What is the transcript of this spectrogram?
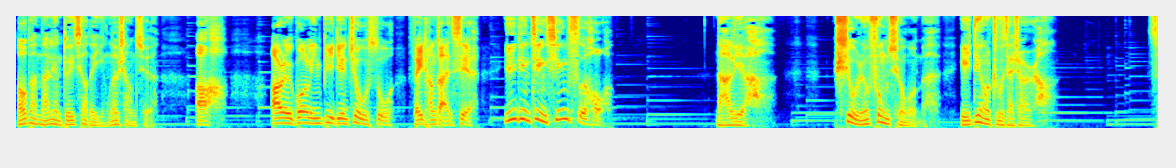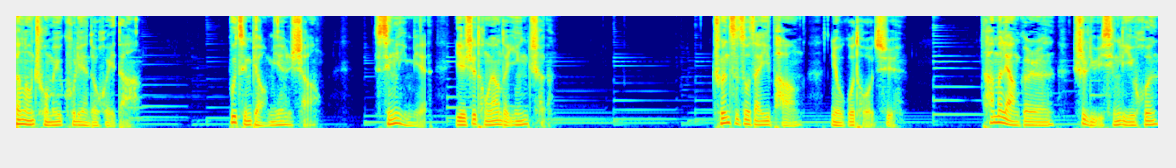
老板满脸堆笑的迎了上去：“啊，二位光临敝店旧宿，非常感谢，一定尽心伺候。”哪里啊，是有人奉劝我们一定要住在这儿啊。三郎愁眉苦脸的回答，不仅表面上。心里面也是同样的阴沉。春子坐在一旁，扭过头去。他们两个人是旅行离婚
